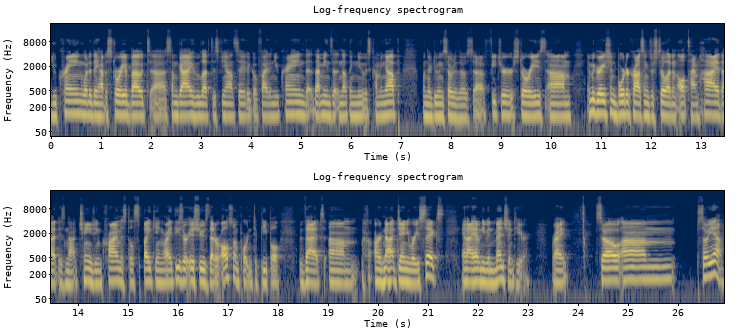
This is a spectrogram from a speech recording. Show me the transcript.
Ukraine. What did they have a story about? Uh, some guy who left his fiance to go fight in Ukraine. That that means that nothing new is coming up when they're doing sort of those uh, feature stories. Um, immigration border crossings are still at an all time high. That is not changing. Crime is still spiking. Right. These are issues that are also important to people that um, are not January 6th, and I haven't even mentioned here. Right. So um, so yeah.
